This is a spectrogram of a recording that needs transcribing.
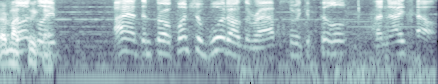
Or am I Luckily. I had them throw a bunch of wood on the raft so we could build a nice house.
